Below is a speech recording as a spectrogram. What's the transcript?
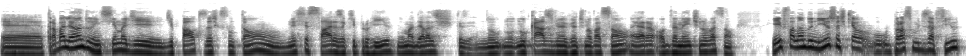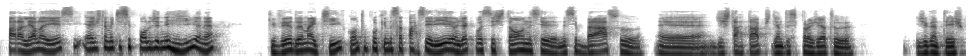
é, trabalhando em cima de, de pautas acho que são tão necessárias aqui para o Rio. E uma delas, quer dizer, no, no, no, caso de um evento de inovação, era obviamente inovação. E aí, falando nisso, acho que é o, o próximo desafio paralelo a esse é justamente esse polo de energia, né? Que veio do MIT. Conta um pouquinho dessa parceria, onde é que vocês estão nesse, nesse braço é, de startups dentro desse projeto gigantesco?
